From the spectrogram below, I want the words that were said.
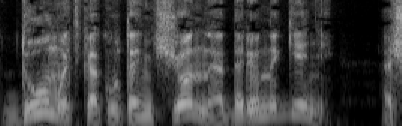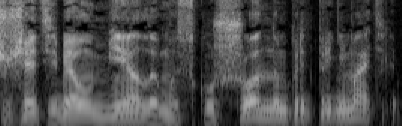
думать как утонченный одаренный гений, ощущать себя умелым, искушенным предпринимателем.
